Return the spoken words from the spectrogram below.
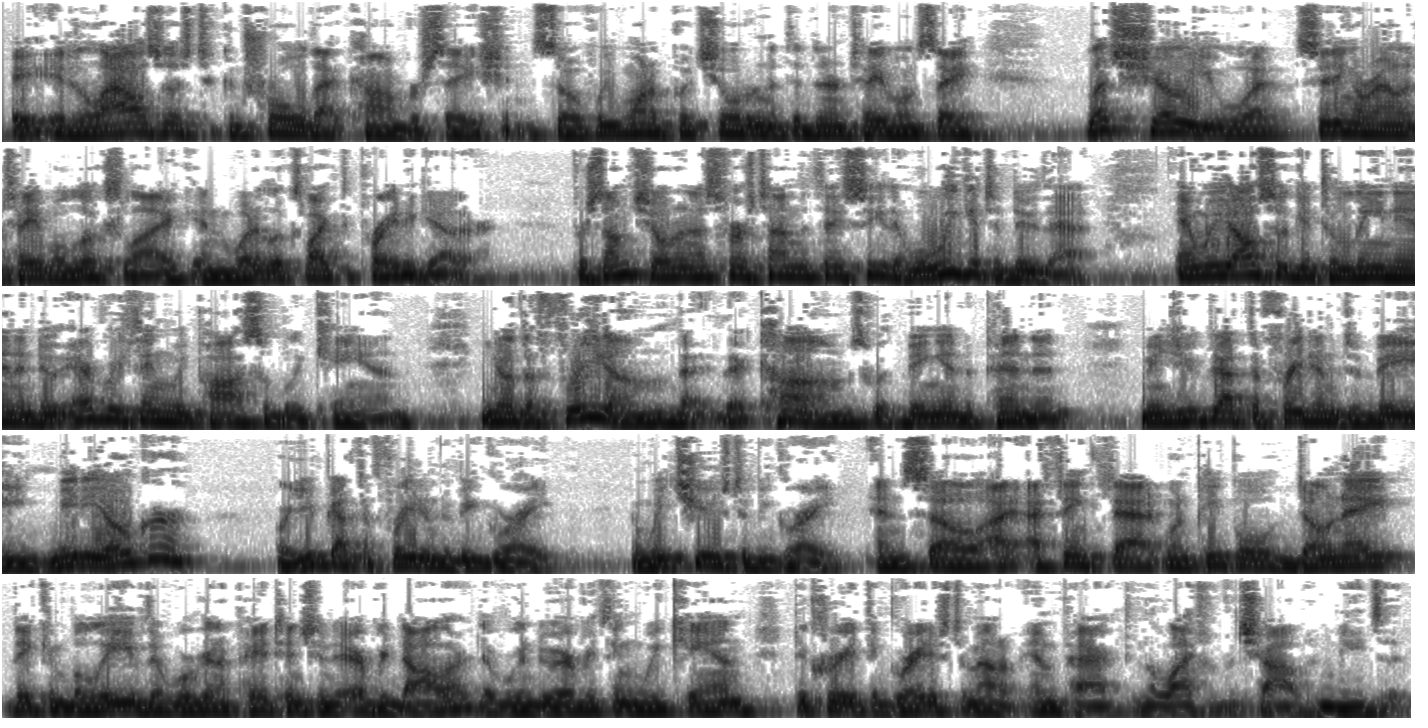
It, it allows us to control that conversation. So if we want to put children at the dinner table and say, "Let's show you what sitting around a table looks like and what it looks like to pray together," for some children, that's the first time that they see that. Well, we get to do that. And we also get to lean in and do everything we possibly can. You know, the freedom that, that comes with being independent means you've got the freedom to be mediocre or you've got the freedom to be great. And we choose to be great. And so I, I think that when people donate, they can believe that we're going to pay attention to every dollar, that we're going to do everything we can to create the greatest amount of impact in the life of a child who needs it.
